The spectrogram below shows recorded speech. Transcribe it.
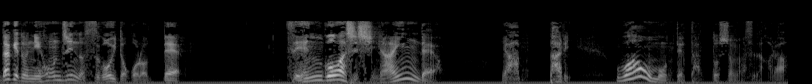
だけど日本人のすごいところって、前後足しないんだよ。やっぱり。和を持ってたとしてますだから、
